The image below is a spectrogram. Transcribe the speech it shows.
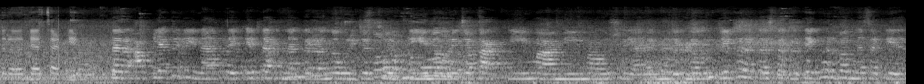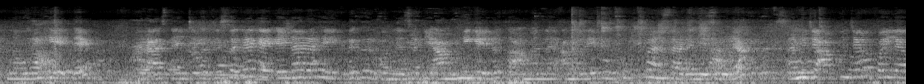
तर त्यासाठी. तर आपल्या घरी ना ते येतात ना तर नवरीच्या चुलती नवरीच्या काकी मामी मावशी आणि म्हणजे नवरी जे घरात असतात ते घर बघण्यासाठी येतात. नवरी ही येते. तर आज त्यांच्या सगळे काही येणार आहे इकडे घर बघण्यासाठी. आम्ही गेलो तर आम्हाला आम्हाला एकूण खूप छान साड्या नेसवल्या. आणि म्हणजे आपण जेव्हा पहिल्या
